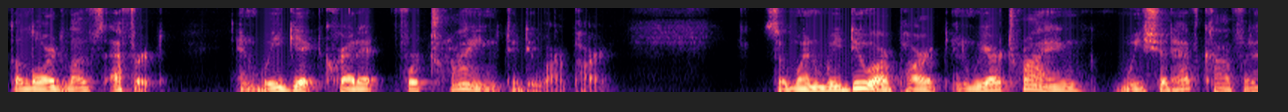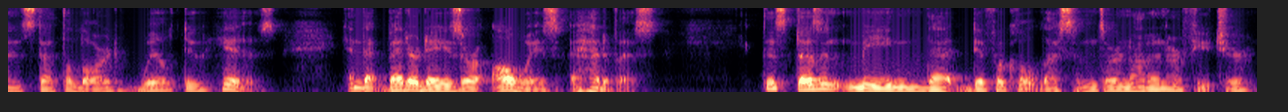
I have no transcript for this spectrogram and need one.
the Lord loves effort and we get credit for trying to do our part. So when we do our part and we are trying, we should have confidence that the Lord will do His and that better days are always ahead of us. This doesn't mean that difficult lessons are not in our future.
